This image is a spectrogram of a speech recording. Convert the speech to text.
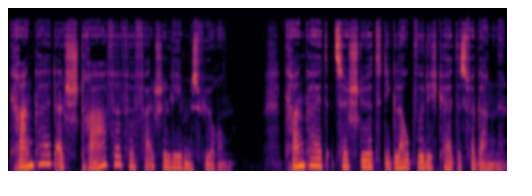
Krankheit als Strafe für falsche Lebensführung. Krankheit zerstört die Glaubwürdigkeit des Vergangenen.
